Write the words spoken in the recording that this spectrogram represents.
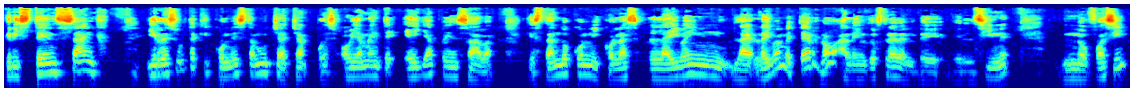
Kristen Sang. Y resulta que con esta muchacha, pues obviamente ella pensaba que estando con Nicolás la iba, la, iba a meter, ¿no? A la industria del, del cine, no fue así.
